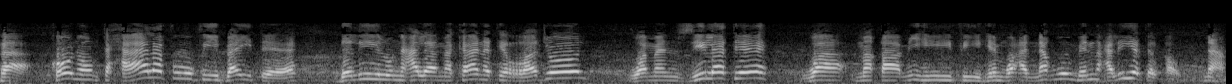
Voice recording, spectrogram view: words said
فكونهم تحالفوا في بيته دليل على مكانة الرجل ومنزلته ومقامه فيهم وأنه من علية القوم. نعم.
